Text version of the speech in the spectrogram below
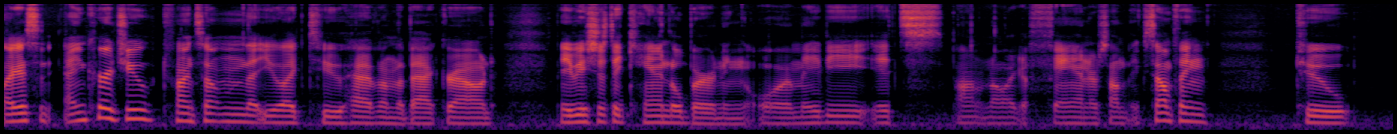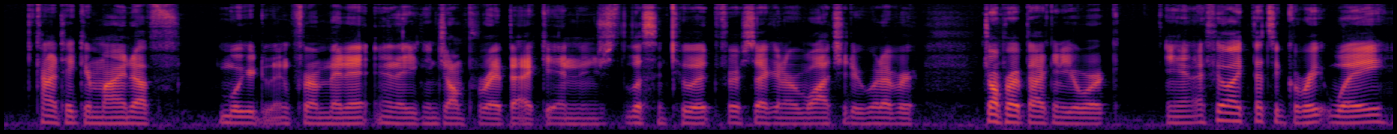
like I said, I encourage you to find something that you like to have on the background. Maybe it's just a candle burning, or maybe it's I don't know, like a fan or something, something to kind of take your mind off what you're doing for a minute, and then you can jump right back in and just listen to it for a second or watch it or whatever. Jump right back into your work, and I feel like that's a great way.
